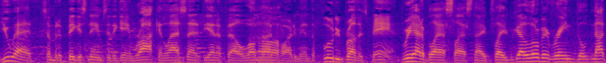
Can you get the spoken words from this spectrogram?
you had some of the biggest names in the game rocking last night at the NFL alumni Oh. party, man. The Flutie Brothers Band. We had a blast last night. Played. We got a little bit rain, not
